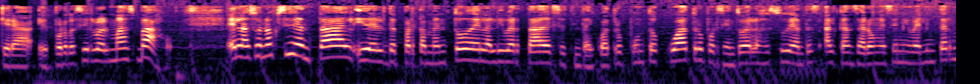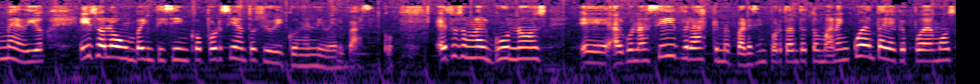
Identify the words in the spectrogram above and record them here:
que era, eh, por decirlo, el más bajo. En la zona occidental y del Departamento de la Libertad, el 74.4% de los estudiantes alcanzaron ese nivel intermedio y solo un 25% se ubicó en el nivel básico. Estos son algunos, eh, algunas cifras que me parece importante tomar en cuenta ya que podemos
